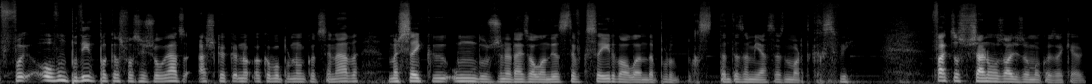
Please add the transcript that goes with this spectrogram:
foi, houve um pedido para que eles fossem julgados. Acho que acabou por não acontecer nada, mas sei que um dos generais holandeses teve que sair da Holanda por tantas ameaças de morte que recebia. De facto, eles fecharam os olhos a uma coisa é, que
